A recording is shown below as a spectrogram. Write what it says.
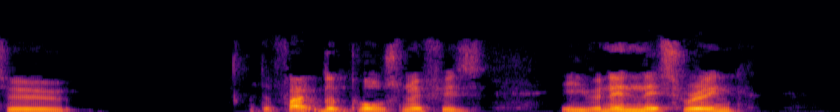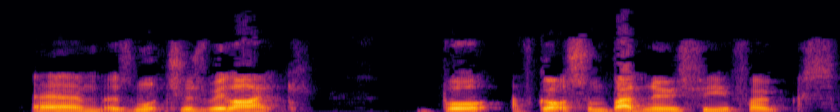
to the fact that Paul Smith is even in this ring, um, as much as we like. But I've got some bad news for you folks.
